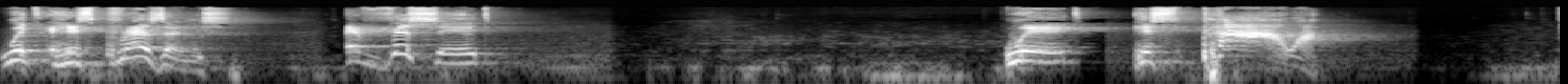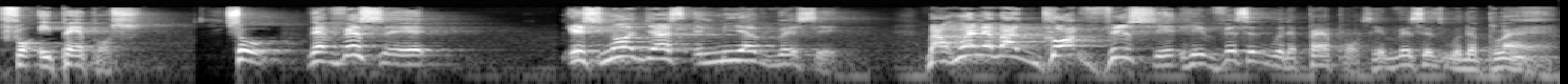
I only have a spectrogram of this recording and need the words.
with his presence, a visit with his power for a purpose. So the visit eh, is not just a mere visit, eh, but whenever God visits, eh, he visits with a purpose, he visits with a plan.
